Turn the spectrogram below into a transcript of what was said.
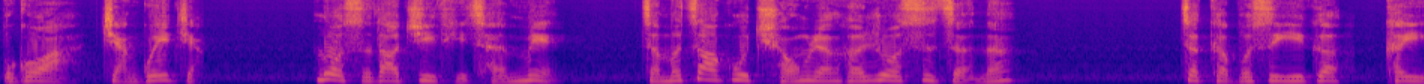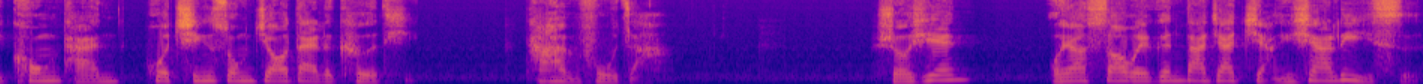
不过啊，讲归讲，落实到具体层面，怎么照顾穷人和弱势者呢？这可不是一个可以空谈或轻松交代的课题，它很复杂。首先，我要稍微跟大家讲一下历史，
